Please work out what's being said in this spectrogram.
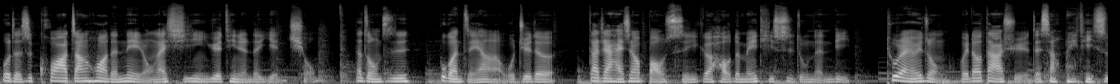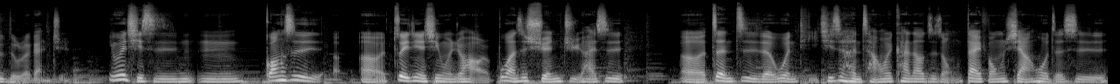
或者是夸张化的内容来吸引阅听人的眼球。那总之不管怎样啊，我觉得大家还是要保持一个好的媒体识读能力。突然有一种回到大学在上 媒体试读的感觉，因为其实嗯，光是呃最近的新闻就好了，不管是选举还是。呃，政治的问题其实很常会看到这种带风向，或者是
